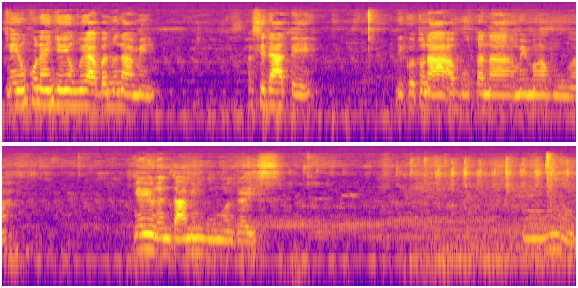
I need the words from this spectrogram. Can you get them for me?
Ngayon ko na-enjoy yung guyabano namin. Kasi dati, hindi ko to naaabutan na may mga bunga. Ngayon, ang daming bunga, guys. Mm.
